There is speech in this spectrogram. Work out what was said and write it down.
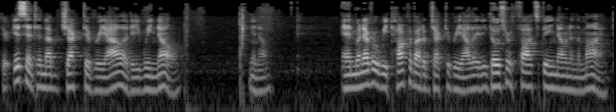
there isn't an objective reality we know, you know. And whenever we talk about objective reality, those are thoughts being known in the mind.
